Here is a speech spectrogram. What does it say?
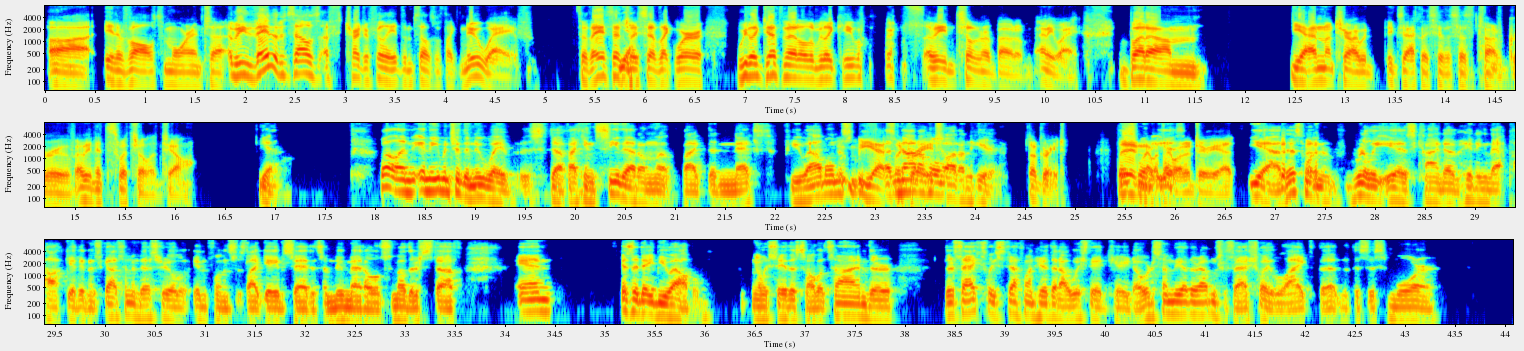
uh, it evolved more into. I mean, they themselves tried to affiliate themselves with like new wave. So they essentially Yeah. said like we're we like death metal and we like keyboards. I mean, children about Bodom anyway. But um, yeah, I'm not sure I would exactly say this has a ton of groove. I mean, it's Switzerland, y'all. Yeah. Well, and, and even to the new wave stuff, I can see that on the like the next few albums. Yes, not a whole lot on here. Agreed. They didn't know what they is- want to do yet. Yeah, this one really is kind of hitting that pocket, and it's got some industrial influences, like Gabe said, and some new metal, some other stuff, and it's a debut album. You know, we say this all the time. There, there's actually stuff on here that I wish they had carried over to some of the other albums because I actually like that. That this is more.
